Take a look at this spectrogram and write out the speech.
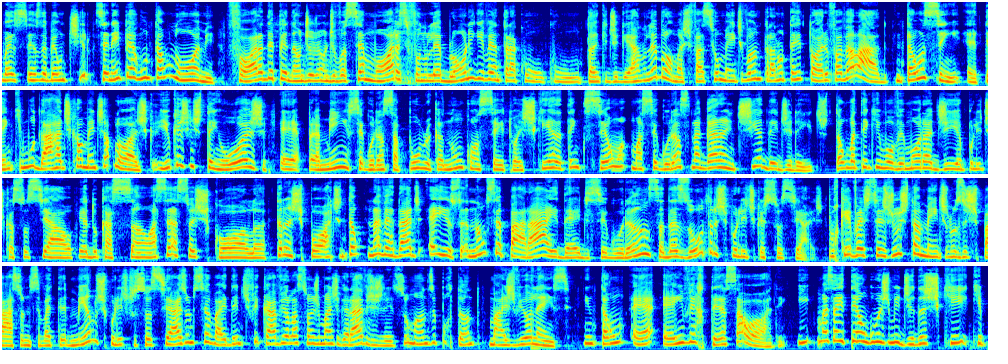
vai receber um tiro sem nem perguntar o nome. Fora, dependendo de onde você mora, se for no Leblon, ninguém vai entrar com, com um tanque de guerra no Leblon, mas facilmente vão entrar no território favelado. Então, assim, é, tem que mudar radicalmente a lógica. E o que a gente tem hoje é, para mim, segurança pública, num conceito à esquerda, tem que ser uma, uma segurança na garantia de direitos. Então, vai ter que envolver moradia, política social, educação, acesso à escola, transporte. Então, na verdade, é isso. É não separar a ideia de segurança das outras políticas sociais. Porque vai ser justamente nos espaços onde você vai ter menos políticas sociais, onde você vai identificar violações mais graves de direitos humanos e, portanto, mais violência. Então, é, é inverter essa ordem. E, mas aí tem algumas medidas que, que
